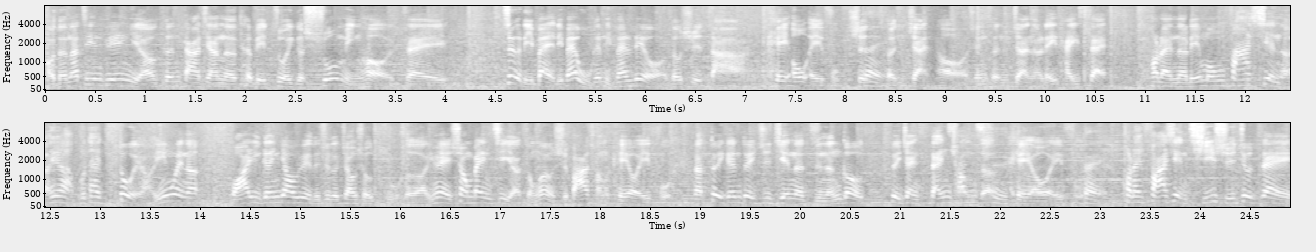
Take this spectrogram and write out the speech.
好的，那今天也要跟大家呢特别做一个说明哈，在这个礼拜礼拜五跟礼拜六都是打 KOF 生存战哦，生存战的擂台赛。后来呢，联盟发现了，哎呀，不太对啊，因为呢，华谊跟耀月的这个交手组合啊，因为上半季啊，总共有十八场的 KOF，那队跟队之间呢，只能够对战三场的 KOF。对后来发现其实就在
